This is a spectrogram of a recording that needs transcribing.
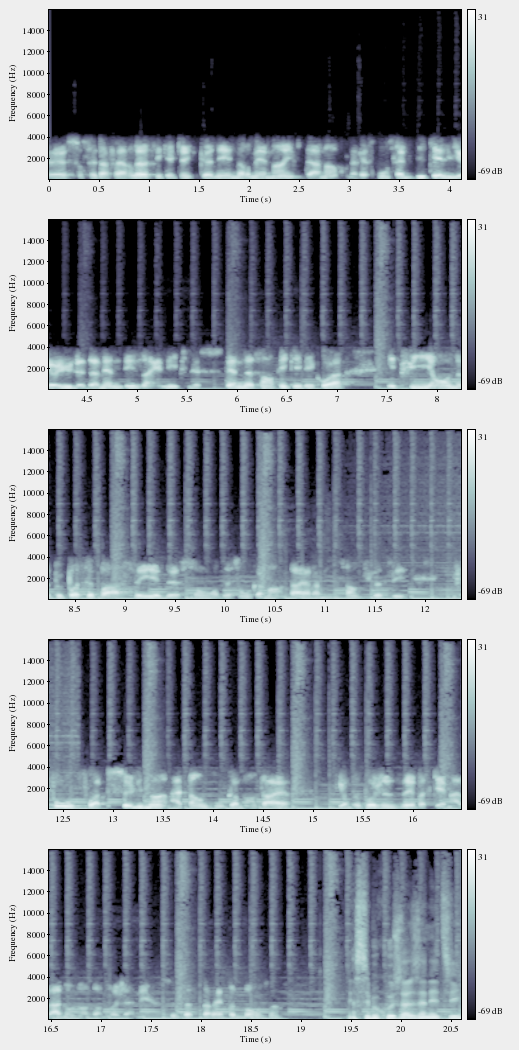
euh, sur cette affaire-là. C'est quelqu'un qui connaît énormément, évidemment, pour la responsabilité qu'elle y a eu, le domaine des aînés puis le système de santé québécois. Et puis, on ne peut pas se passer de son de son commentaire, à mon sens. Là, c'est, il faut, faut absolument attendre son commentaire. Puis on peut pas juste dire parce qu'elle est malade, on l'entendra jamais. Ça, ça ne serait pas de bon sens. Merci beaucoup, Sol Zanetti.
